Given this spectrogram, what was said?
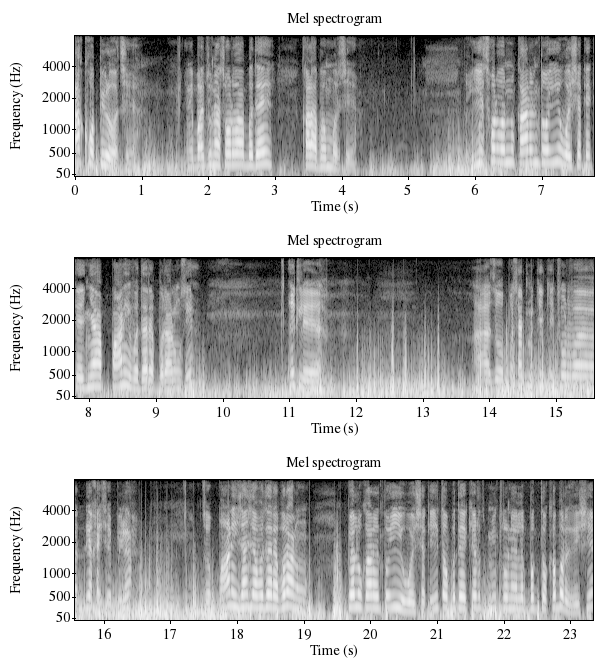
આખો પીળો છે. એની બાજુના છોડવા બધાય કાળા ભમર છે. એ છોડવાનું કારણ તો એ હોઈ શકે કે અહીંયા પાણી વધારે ભરાણું છે. એટલે આ જો પસાટમાં ક્યાંક છોડવા દેખાય છે પીળા. જો પાણી જ્યાં જ્યાં વધારે ભરાણું પહેલું કારણ તો એ હોઈ શકે. એ તો બધા ખેડૂત મિત્રોને લગભગ તો ખબર જ હશે.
